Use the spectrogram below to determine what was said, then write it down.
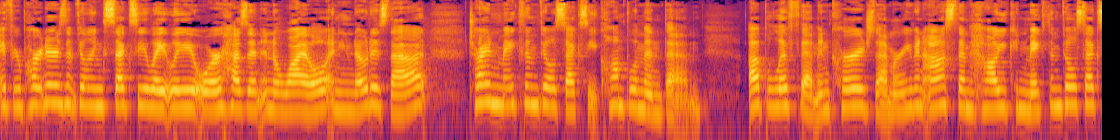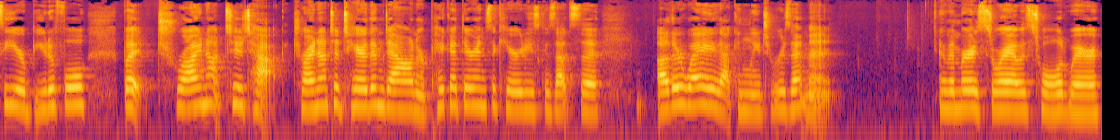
if your partner isn't feeling sexy lately or hasn't in a while and you notice that, try and make them feel sexy, compliment them, uplift them, encourage them, or even ask them how you can make them feel sexy or beautiful, but try not to attack. Try not to tear them down or pick at their insecurities because that's the other way that can lead to resentment. I remember a story I was told where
